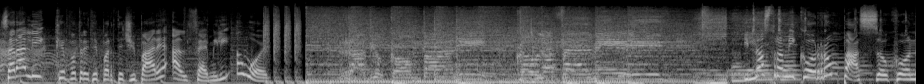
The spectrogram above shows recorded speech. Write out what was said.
sarà lì che potrete partecipare al Family Award Radio Company, con la family il nostro amico Rompasso con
